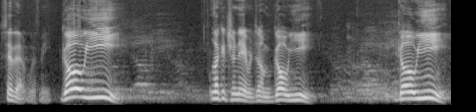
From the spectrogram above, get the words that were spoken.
Say that with me. Go ye. Look at your neighbor. Tell ye. Go ye. Go ye.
